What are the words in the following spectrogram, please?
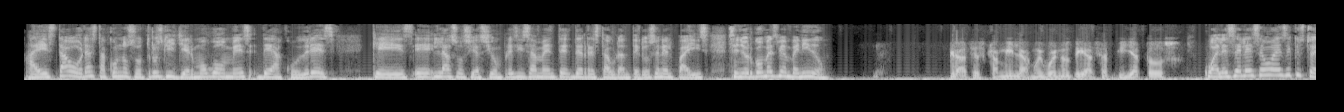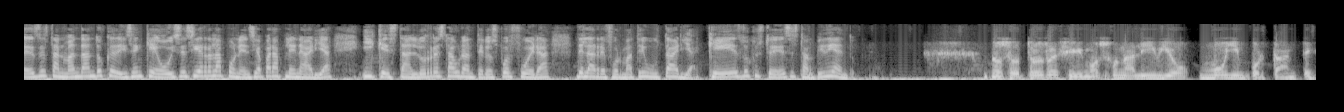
A esta hora está con nosotros Guillermo Gómez de Acodres, que es eh, la asociación precisamente de restauranteros en el país. Señor Gómez, bienvenido. Gracias, Camila. Muy buenos días a ti y a todos. ¿Cuál es el SOS que ustedes están mandando que dicen que hoy se cierra la ponencia para plenaria y que están los restauranteros por fuera de la reforma tributaria? ¿Qué es lo que ustedes están pidiendo? Nosotros recibimos un alivio muy importante,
